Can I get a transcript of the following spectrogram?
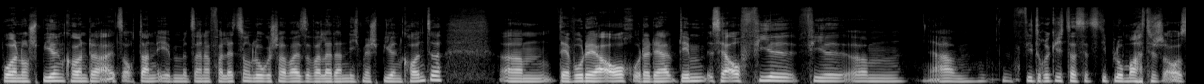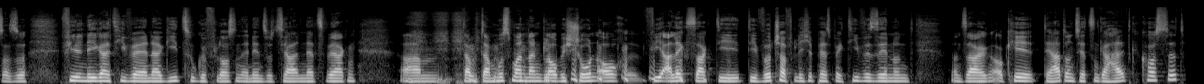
wo er noch spielen konnte, als auch dann eben mit seiner Verletzung logischerweise, weil er dann nicht mehr spielen konnte. Ähm, der wurde ja auch, oder der, dem ist ja auch viel, viel, ähm, ja, wie drücke ich das jetzt diplomatisch aus? Also viel negative Energie zugeflossen in den sozialen Netzwerken. Ähm, da, da, muss man dann, glaube ich, schon auch, wie Alex sagt, die, die wirtschaftliche Perspektive sehen und, und sagen, okay, der hat uns jetzt ein Gehalt gekostet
